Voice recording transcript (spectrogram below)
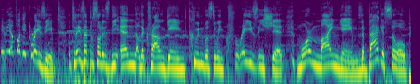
Maybe I'm fucking crazy. But today's episode is the end of the crown game. Khun was doing crazy shit. More mind games. The bag is so OP.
